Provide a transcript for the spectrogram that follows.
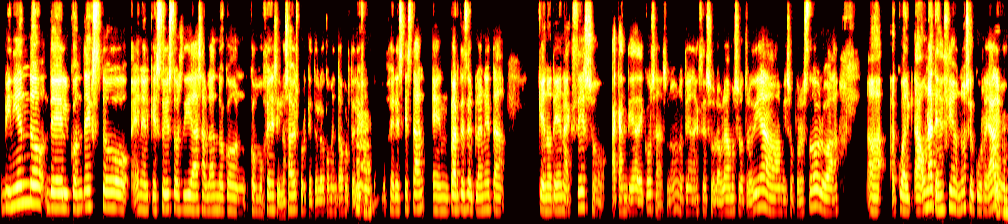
viniendo del contexto en el que estoy estos días hablando con, con mujeres, y lo sabes porque te lo he comentado por teléfono, mujeres que están en partes del planeta que no tienen acceso a cantidad de cosas, ¿no? No tienen acceso, lo hablábamos el otro día, a misoprostol o a, a, a, una atención, ¿no? Si ocurre algo.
